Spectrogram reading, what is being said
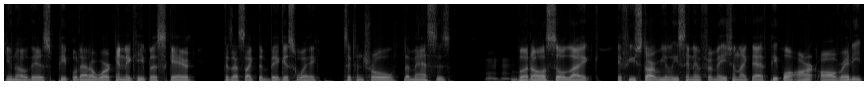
you know, there's people that are working to keep us scared because that's like the biggest way to control the masses. Mm-hmm. But also, like, if you start releasing information like that, if people aren't already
